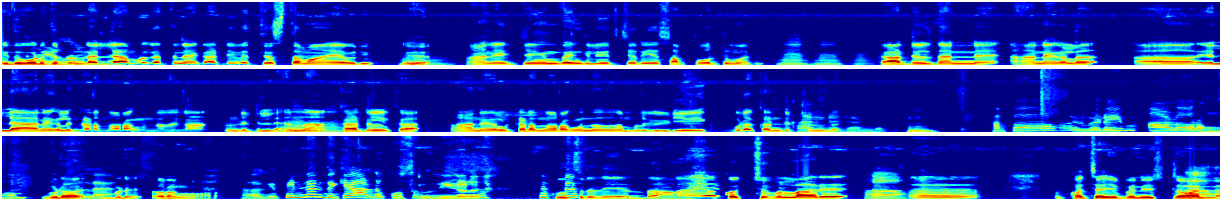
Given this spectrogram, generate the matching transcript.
ഇത് കൊടുത്തിട്ടുണ്ട്. എല്ലാ മൃഗത്തിനെ കാട്ടി വ്യത്യസ്തമായ ഒരു ഇത്. ഉം. ആനയ്ക്ക് എന്തെങ്കിലും ഒരു ചെറിയ സപ്പോർട്ട് മതി. ഉം, ഉം, ഉം. കാട്ടിൽ തന്നെ ആനകൾ ആ, എല്ലാ ആനകളും കിടന്നുറങ്ങുന്നത് കാ- കണ്ടിട്ടില്ല. എന്നാൽ ഉം. കാട്ടിൽ ക- ആനകൾ കിടന്നുറങ്ങുന്നത് നമ്മൾ വീഡിയോയിൽ കൂടെ കണ്ടിട്ടുണ്ട്. കണ്ടിട്ടുണ്ട്. ഉം. അപ്പൊ ഇവിടെയും ആൾ ഉറങ്ങും ഇവിടെ ഇവിടെ ഉറങ്ങും. പിന്നെ എന്തൊക്കെയാ ആളുടെ കുസൃതികൾ? കുസൃതി എന്താണ്? കൊച്ചു പിള്ളേര് കൊച്ചയ്യപ്പന് ഇഷ്ടമല്ല.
